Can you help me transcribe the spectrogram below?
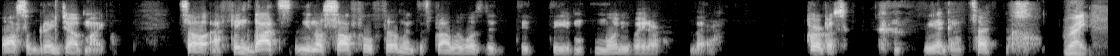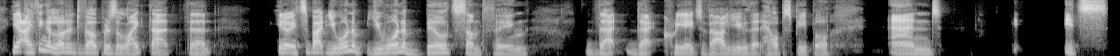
Awesome. Great job michael so i think that's you know self-fulfillment is probably was the the, the motivator there. Purpose. Yeah sorry. Right. Yeah i think a lot of developers are like that that you know it's about you want to you want to build something that that creates value that helps people and it's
